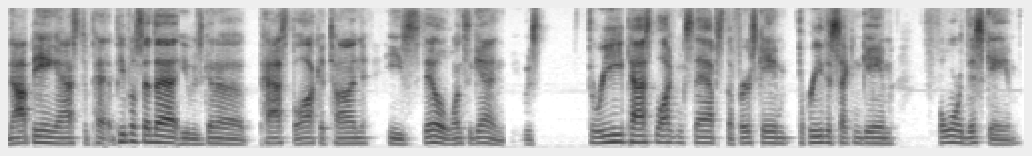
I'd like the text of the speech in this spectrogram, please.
not being asked to pet. People said that he was gonna pass block a ton. He's still, once again, it was three pass blocking snaps the first game, three the second game, four this game,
